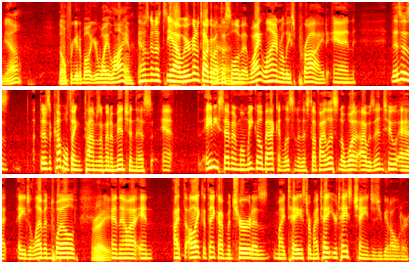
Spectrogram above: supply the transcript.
Yeah. Don't forget about your White Lion. I was gonna, yeah, we were gonna talk about this a little bit. White Lion released Pride, and this is there's a couple things times I'm gonna mention this. At 87, when we go back and listen to this stuff, I listen to what I was into at age 11, 12, Right. and now I and I, th- I like to think I've matured as my taste or my taste. Your taste changes as you get older.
